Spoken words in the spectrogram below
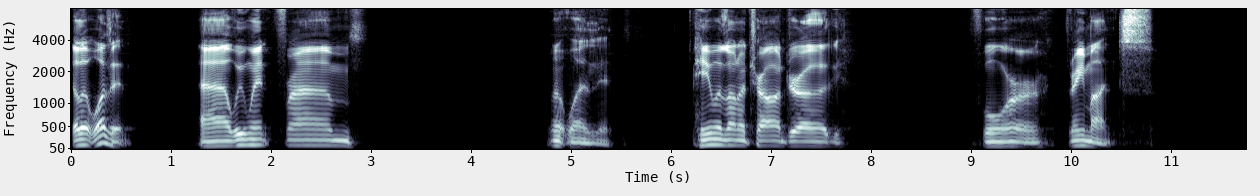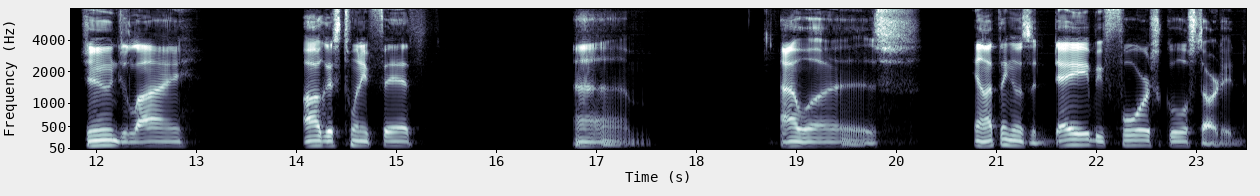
till it wasn't. Uh, we went from, what was it? He was on a trial drug for three months June, July, August 25th. Um, I was, hell, I think it was the day before school started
